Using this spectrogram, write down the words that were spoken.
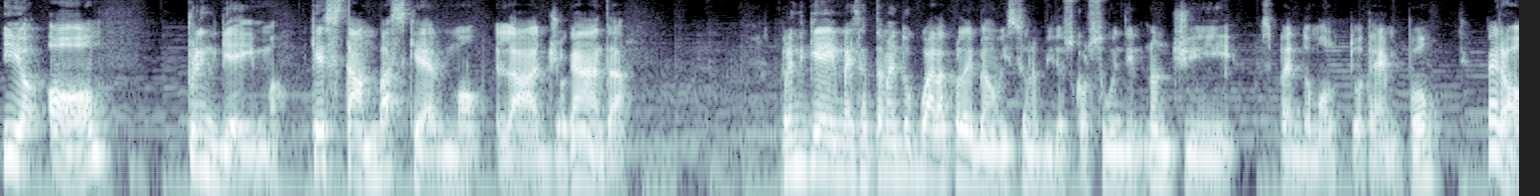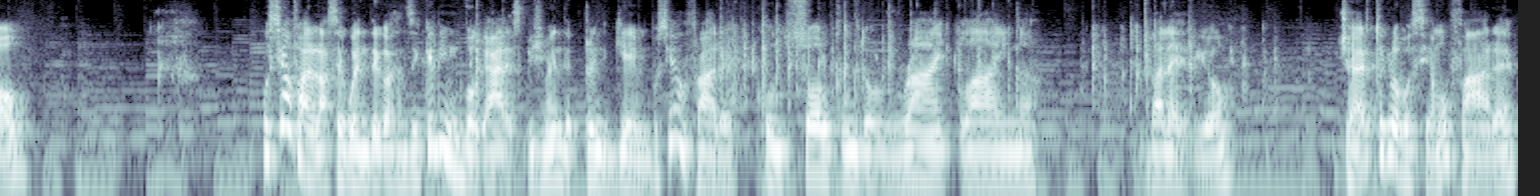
io ho print game che stampa a schermo la giocata. Print game è esattamente uguale a quello che abbiamo visto nel video scorso, quindi non ci spendo molto tempo, però possiamo fare la seguente cosa, anziché di invocare semplicemente print game, possiamo fare console.writeLine Valerio? Certo che lo possiamo fare,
